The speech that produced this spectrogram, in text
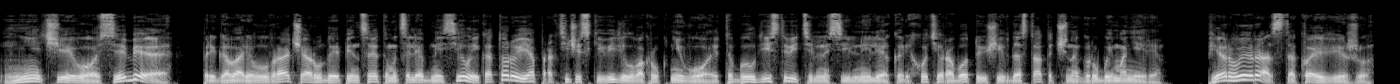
«Ничего себе!» — приговаривал врач, орудуя пинцетом и целебной силой, которую я практически видел вокруг него. Это был действительно сильный лекарь, хоть и работающий в достаточно грубой манере. «Первый раз такое вижу.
